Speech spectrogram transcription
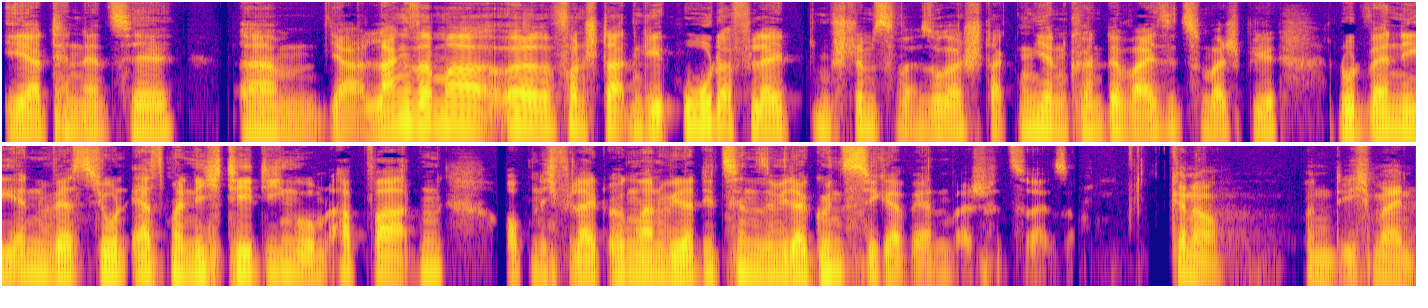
eher tendenziell ähm, ja, langsamer äh, vonstatten geht oder vielleicht im schlimmsten Fall sogar stagnieren könnte, weil sie zum Beispiel notwendige Investitionen erstmal nicht tätigen, um abwarten, ob nicht vielleicht irgendwann wieder die Zinsen wieder günstiger werden beispielsweise. Genau, und ich meine,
